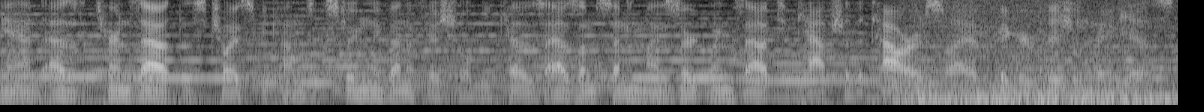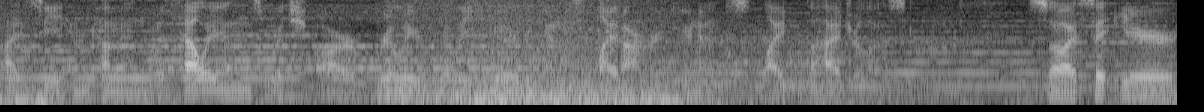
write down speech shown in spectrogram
And as it turns out, this choice becomes extremely beneficial because as I'm sending my Zerglings out to capture the towers so I have bigger vision radius, I see him come in with Hellions, which are really, really good against light armored units like the Hydralisk. So I sit here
